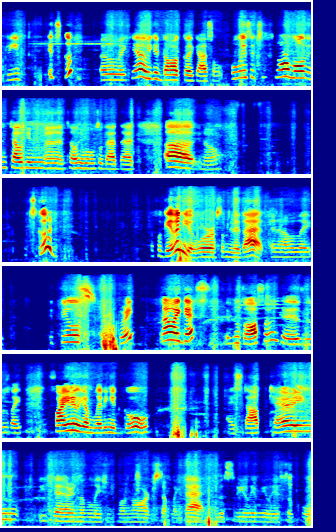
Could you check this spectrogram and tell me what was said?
Relieved. It's good. I was like, yeah, we can talk like asshole. Always, it's normal, and tell him uh, tell him also that that, uh, you know, it's good. I've forgiven you or something like that, and I was like, it feels great now I guess it was awesome because it was like finally I'm letting it go. I stopped caring if they're in a relationship or not, stuff like that. It was really, really so cool.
